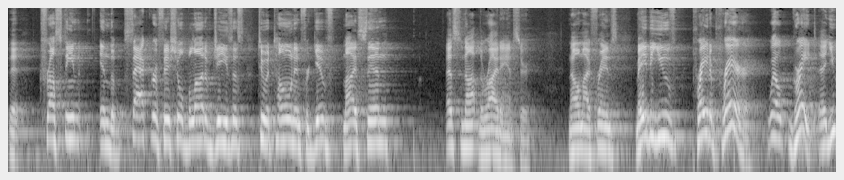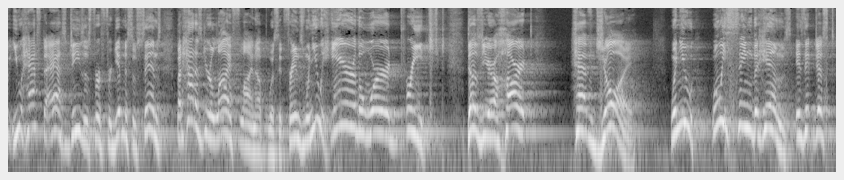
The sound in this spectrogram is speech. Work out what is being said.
that trusting in the sacrificial blood of Jesus to atone and forgive my sin, that's not the right answer. No, my friends, maybe you've prayed a prayer. Well, great. Uh, you, you have to ask Jesus for forgiveness of sins, but how does your life line up with it, friends? When you hear the word preached, does your heart have joy? When you when we sing the hymns, is it just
